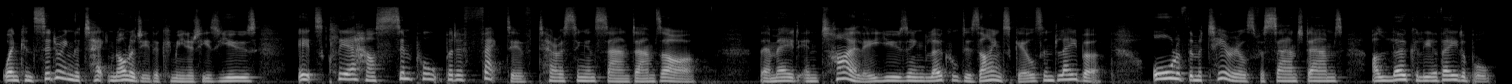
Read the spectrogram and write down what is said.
When considering the technology the communities use, it's clear how simple but effective terracing and sand dams are. They're made entirely using local design skills and labour, all of the materials for sand dams are locally available,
